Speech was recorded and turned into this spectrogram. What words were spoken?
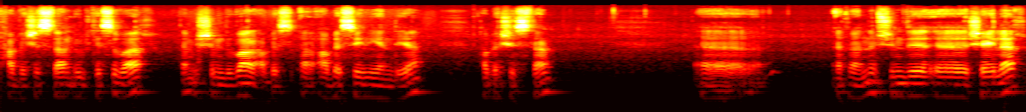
Habeşistan ülkesi var Değil? Şimdi var Abes, Abesiniyen diye Habeşistan. Ee, efendim şimdi e, şeyler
